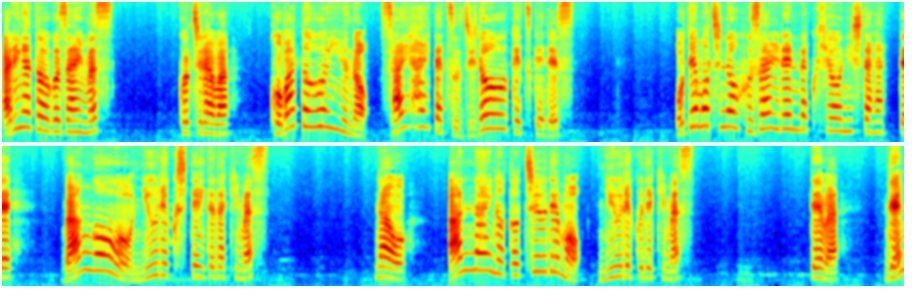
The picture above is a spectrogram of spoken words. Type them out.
ありがとうございます。こちらは小鳩運輸の再配達自動受付です。お手持ちの不在連絡表に従って番号を入力していただきます。なお、案内の途中でも入力できます。では、伝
